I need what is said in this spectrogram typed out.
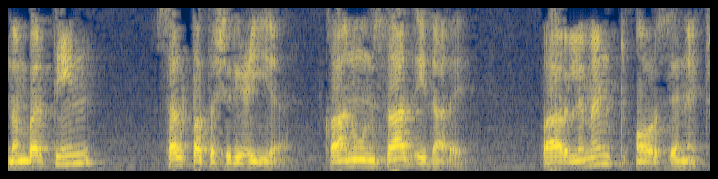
نمبر تین سلط و تشریعی قانون ساز ادارے، پارلیمنٹ اور سینٹ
